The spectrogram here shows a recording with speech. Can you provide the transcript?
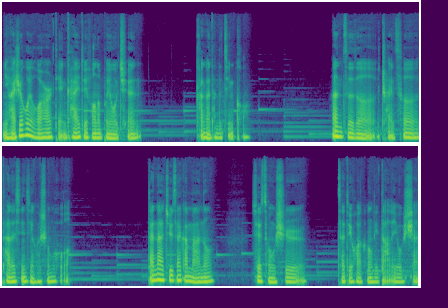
你还是会偶尔点开对方的朋友圈，看看他的近况。暗自的揣测他的心情和生活，但那句在干嘛呢，却总是在对话框里打了又删。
